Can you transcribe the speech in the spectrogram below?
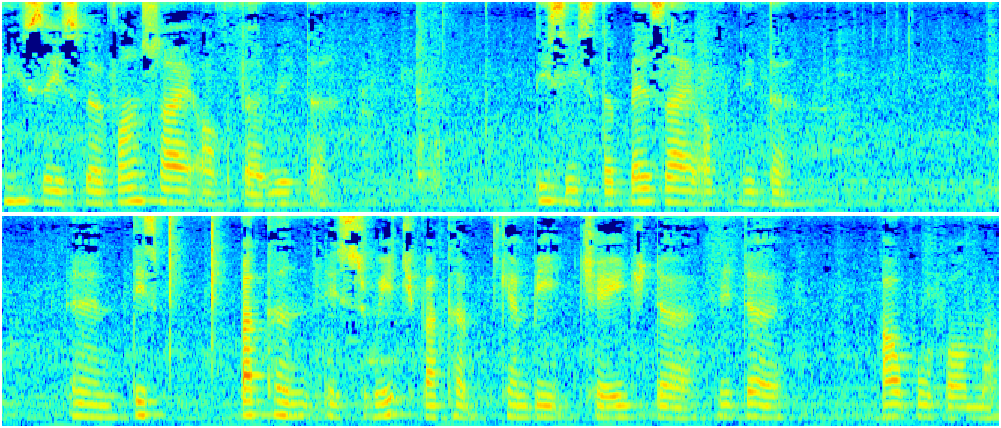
This is the front side of the reader. This is the back side of reader. And this button is switch button can be changed the reader output format.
